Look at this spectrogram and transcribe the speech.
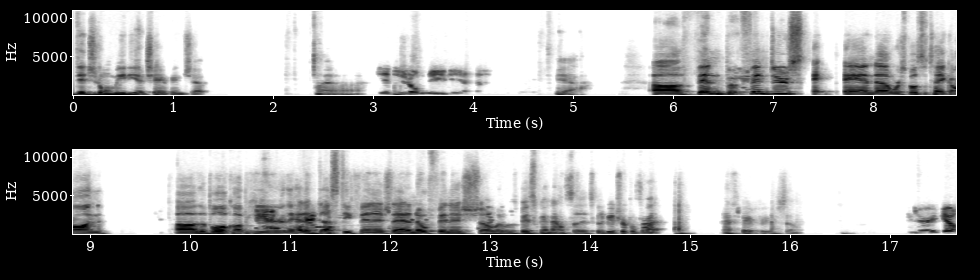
digital media championship. Uh, Digital media. yeah. Uh, Finn, Bo- FinJuice and uh, we're supposed to take on uh, the Bullet Club here. They had a dusty finish. They had a no finish. So it was basically announced that it's going to be a triple threat. That's great for you. So, There you go.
